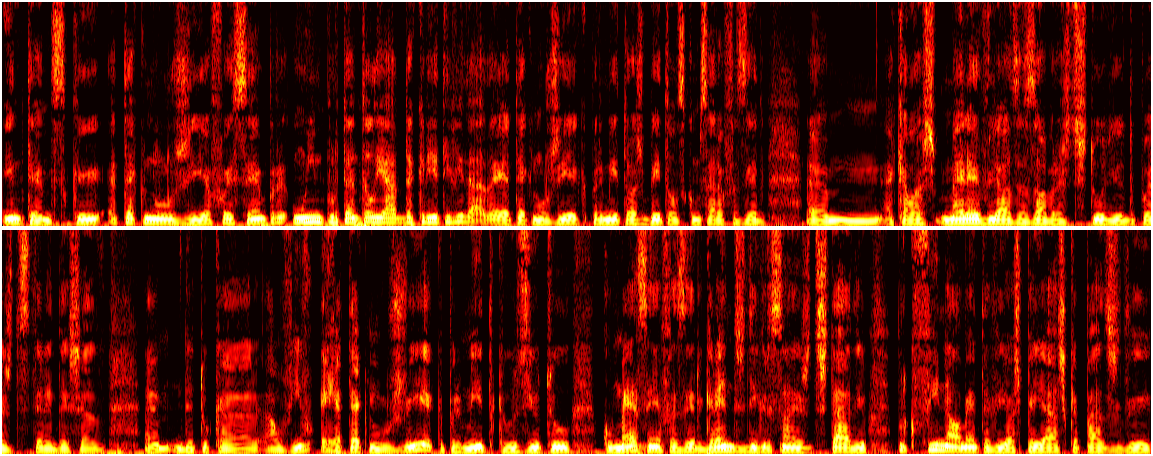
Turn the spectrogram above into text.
entende-se que a tecnologia foi sempre um importante aliado da criatividade. É a tecnologia que permite aos Beatles começar a fazer um, aquelas maravilhosas obras de estúdio depois de se terem deixado de tocar ao vivo. É a tecnologia que permite que os YouTube comecem a fazer grandes digressões de estádio, porque finalmente havia os PAs capazes de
